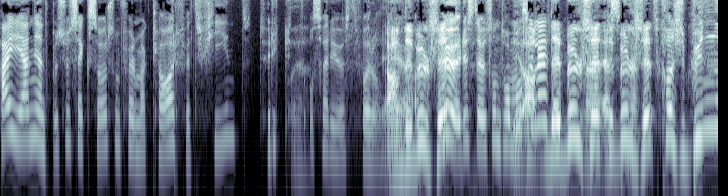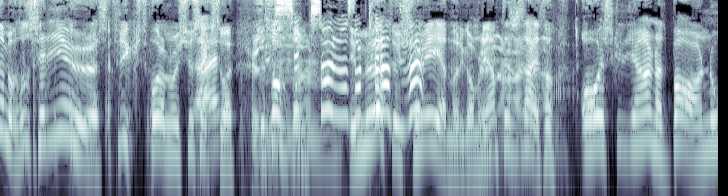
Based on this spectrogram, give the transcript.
Hei, jeg er en jente på 26 år som føler meg klar for et fint, trygt og seriøst forhold. ja, det er bullshit. Høres det ut som Thomas, Ja, eller? det er bullshit. Nei, det er bullshit. Kan ikke begynne med et sånn seriøst trygt forhold når du er 26 år. Det er sånn som, år, jeg møter jo 21 år gamle Hun jenter som er- sier sånn Å, jeg skulle gjerne hatt barn nå.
